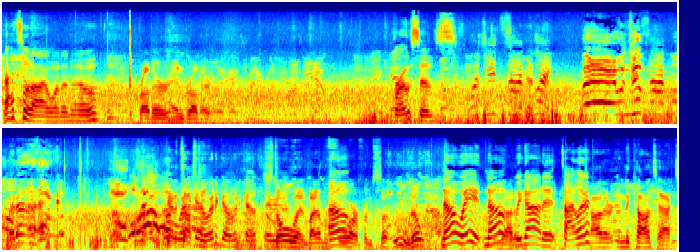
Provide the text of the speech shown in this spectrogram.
That's what I want to know. Brother and brother. Brosivs. Oh, it Dusty. go? Where'd it go? Where'd it go? There we go. Stolen by number Oh. four from. So- Ooh, no. No, wait, no, got we got it. Tyler? Tyler into contact.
